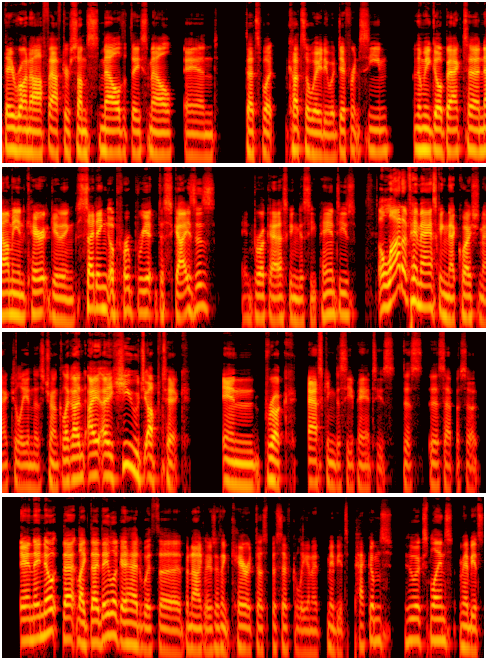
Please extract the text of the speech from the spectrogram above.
They run off after some smell that they smell, and that's what cuts away to a different scene. And then we go back to Nami and Carrot getting setting appropriate disguises, and Brooke asking to see panties. A lot of him asking that question actually in this chunk, like a, a, a huge uptick in Brooke asking to see panties this this episode. And they note that like they look ahead with uh, binoculars. I think Carrot does specifically, and it, maybe it's Pekoms who explains, or maybe it's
